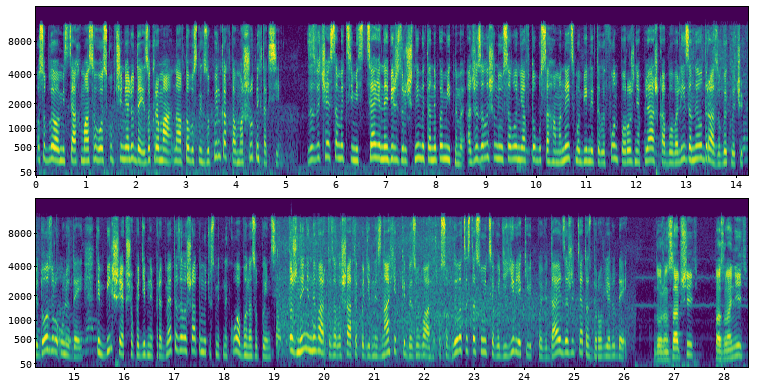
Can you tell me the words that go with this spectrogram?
особливо в місцях масового скупчення людей, зокрема на автобусних зупинках та в маршрутних таксі. Зазвичай саме ці місця є найбільш зручними та непомітними, адже залишений у салоні автобуса гаманець, мобільний телефон, порожня пляшка або валіза не одразу викличуть підозру у людей, тим більше, якщо подібні предмети залишатимуть у смітнику або на зупинці. Тож нині не варто залишати подібні знахідки без уваги. Особливо це стосується водіїв, які відповідають за життя та здоров'я людей. должен сообщить, позвонить,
